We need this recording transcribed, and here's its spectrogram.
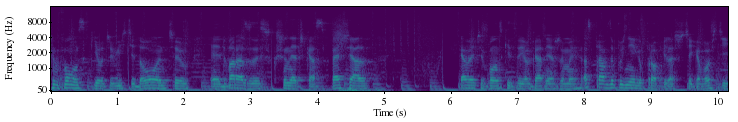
Wąski oczywiście dołączył. E, Dwa razy skrzyneczka special. Ciekawe czy wąski tutaj ogarnia, że my. A sprawdzę później jego profil, aż z ciekawości.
